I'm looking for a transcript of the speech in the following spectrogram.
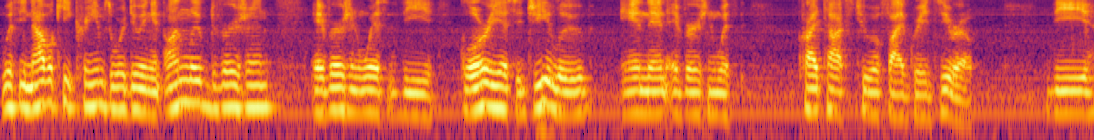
With the Novel Key Creams, we're doing an unlubed version, a version with the Glorious G Lube, and then a version with Krytox 205 grade 0. The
